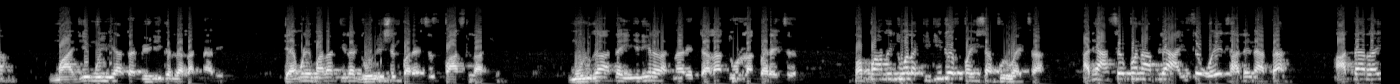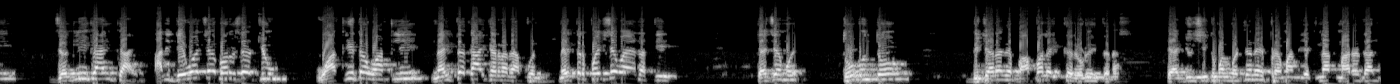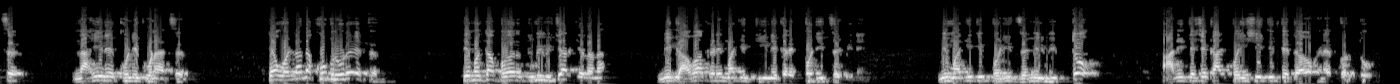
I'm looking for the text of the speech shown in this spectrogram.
माझी मुलगी आता मेडिकलला लागणार आहे. त्यामुळे मला तिला डोनेशन भरायचं पाच लाख मुलगा आता इंजिनिअरला लागणार आहे त्याला दोन लाख भरायचं. पप्पा आम्ही तुम्हाला किती दिवस पैसा पुरवायचा? आणि असं पण आपल्या आईचं वय झालं ना आता. आता राई जगली काय काय? आणि देवाच्या भरोश्यावर ठेवू. वाचली तर वाचली नाही तर काय करणार आपण? नाहीतर पैसे वाया जातील. त्याच्यामुळे तो म्हणतो बिचारा बापाला इतकं रडू येतं ना त्या दिवशी तुम्हाला म्हटलं नाही प्रमाण एकनाथ महाराजांचं नाही रे कोणी कुणाचं. त्या वडिलांना खूप रडू येतं. ते म्हणतात बर तुम्ही विचार केला ना. मी गावाकडे माझी तीन एकर एक पडीत जमीन आहे. मी माझी ती पडीत जमीन विकतो. आणि त्याचे काय पैसे येतील ते दवाखान्यात करतो.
